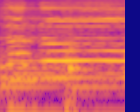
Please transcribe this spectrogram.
Lano.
